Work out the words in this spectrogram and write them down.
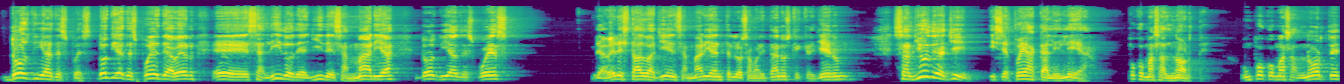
Dos días después, dos días después de haber eh, salido de allí de Samaria, dos días después de haber estado allí en Samaria entre los samaritanos que creyeron, salió de allí y se fue a Galilea, un poco más al norte, un poco más al norte,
